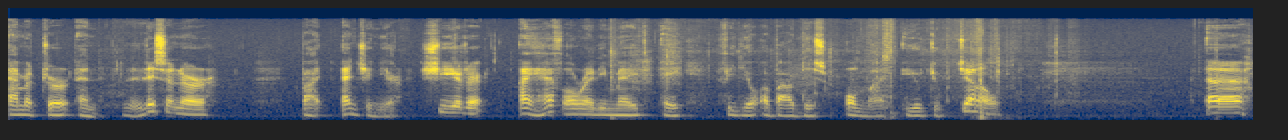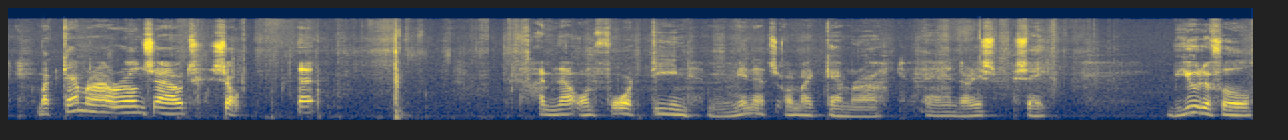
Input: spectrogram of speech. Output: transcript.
amateur and listener by engineer Shearer. I have already made a video about this on my YouTube channel. Uh, my camera runs out, so uh, I'm now on 14 minutes on my camera and there is, say, beautiful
